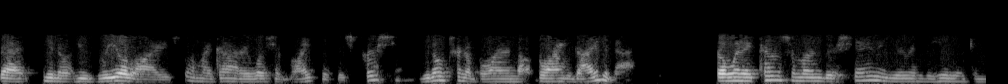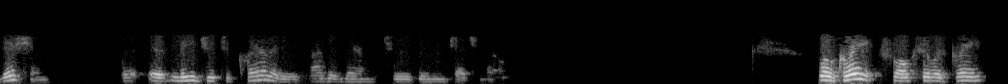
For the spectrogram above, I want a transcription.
that, you know, you've realized, oh my God, I wasn't right with this person. You don't turn a blind, blind eye to that. But when it comes from understanding you're in the human condition, it, it leads you to clarity rather than to being judgmental. Well, great, folks. It was great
